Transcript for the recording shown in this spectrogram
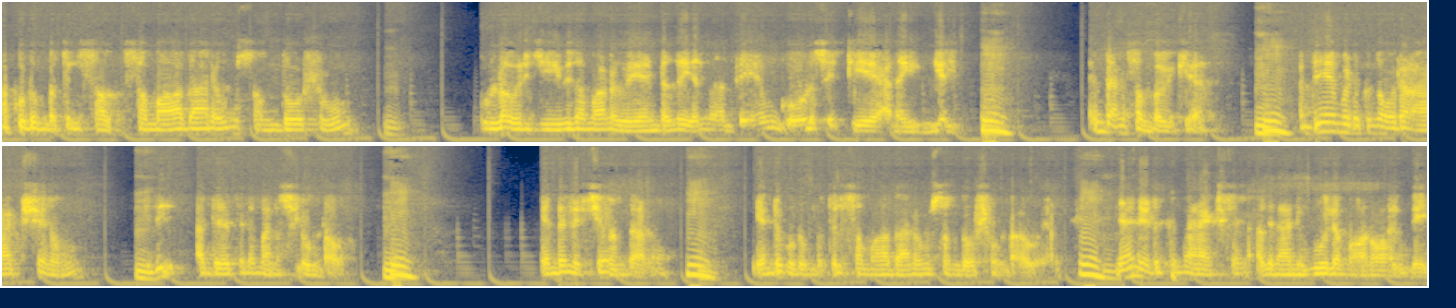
ആ കുടുംബത്തിൽ സമാധാനവും സന്തോഷവും ഉള്ള ഒരു ജീവിതമാണ് വേണ്ടത് എന്ന് അദ്ദേഹം ഗോൾ സെറ്റ് ചെയ്യുകയാണെങ്കിൽ എന്താണ് സംഭവിക്കുക? അദ്ദേഹം എടുക്കുന്ന ഓരോ ആക്ഷനും ഇത് അദ്ദേഹത്തിന്റെ മനസ്സിലുണ്ടാവും. എന്റെ ലക്ഷ്യം എന്താണ്? എന്റെ കുടുംബത്തിൽ സമാധാനവും സന്തോഷവും ഉണ്ടാവുകയാണ്. ഞാൻ എടുക്കുന്ന ആക്ഷൻ അതിന് അനുകൂലമാണോ അല്ലേ?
